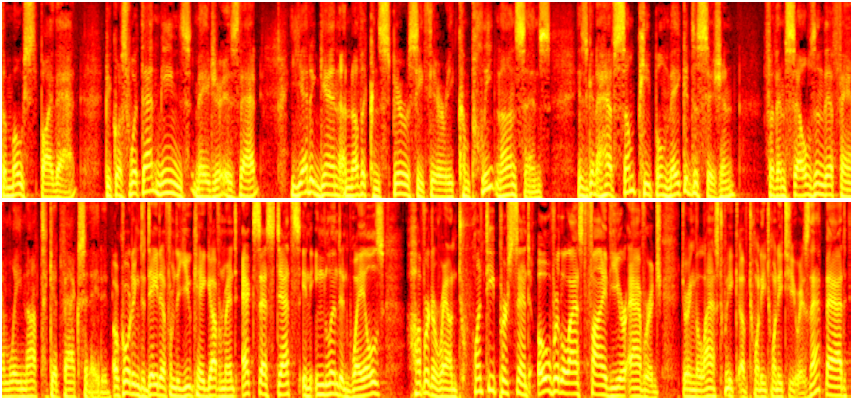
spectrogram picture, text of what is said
the most by that. Because what that means, Major, is that yet again another conspiracy theory, complete nonsense, is going to have some people make a decision for themselves and their family not to get vaccinated. According to data from the UK government, excess deaths in England and Wales hovered around 20% over the last five year average during the last week of 2022. Is that bad?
